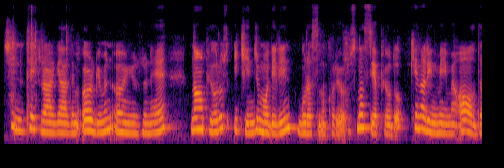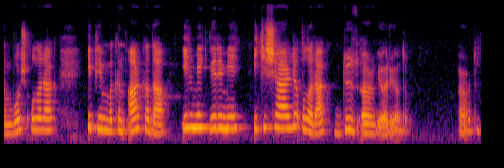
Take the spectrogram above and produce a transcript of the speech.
Şimdi tekrar geldim örgümün ön yüzüne ne yapıyoruz? İkinci modelin burasını kuruyoruz. Nasıl yapıyorduk? Kenar ilmeğimi aldım boş olarak. İpim bakın arkada ilmeklerimi ikişerli olarak düz örgü örüyordum. Ördüm.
